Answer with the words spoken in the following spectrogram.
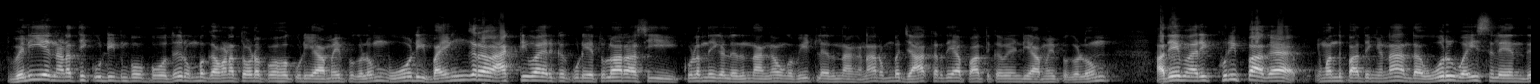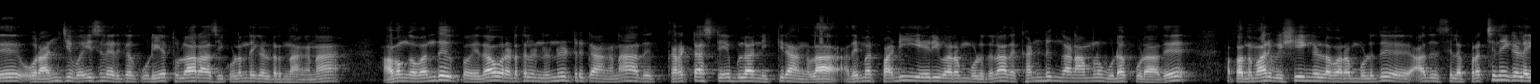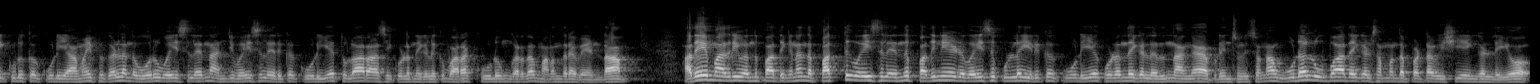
வெளியே நடத்தி கூட்டிகிட்டு போகும்போது ரொம்ப கவனத்தோடு போகக்கூடிய அமைப்புகளும் ஓடி பயங்கர ஆக்டிவாக இருக்கக்கூடிய துளாராசி குழந்தைகள் இருந்தாங்க உங்கள் வீட்டில் இருந்தாங்கன்னா ரொம்ப ஜாக்கிரதையாக பார்த்துக்க வேண்டிய அமைப்புகளும் அதே மாதிரி குறிப்பாக வந்து பார்த்திங்கன்னா அந்த ஒரு வயசுலேருந்து ஒரு அஞ்சு வயசில் இருக்கக்கூடிய துளாராசி குழந்தைகள் இருந்தாங்கன்னா அவங்க வந்து இப்போ ஏதாவது ஒரு இடத்துல நின்றுட்டு இருக்காங்கன்னா அது கரெக்டாக ஸ்டேபிளாக நிற்கிறாங்களா அதே மாதிரி படி ஏறி வரும் பொழுதுலாம் அதை கண்டும் காணாமலும் விடக்கூடாது. அப்போ அந்த மாதிரி விஷயங்களில் வரும் பொழுது அது சில பிரச்சனைகளை கொடுக்கக்கூடிய அமைப்புகள் அந்த ஒரு வயசுலேருந்து அஞ்சு வயசில் இருக்கக்கூடிய துளாராசி குழந்தைகளுக்கு வரக்கூடுங்கிறத மறந்துட வேண்டாம். அதே மாதிரி வந்து பார்த்திங்கன்னா இந்த பத்து வயசுலேருந்து பதினேழு வயசுக்குள்ளே இருக்கக்கூடிய குழந்தைகள் இருந்தாங்க அப்படின்னு சொல்லி சொன்னால் உடல் உபாதைகள் சம்மந்தப்பட்ட விஷயங்கள்லையோ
